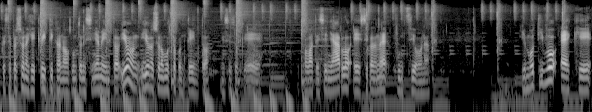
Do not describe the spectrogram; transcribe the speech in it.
queste persone che criticano appunto l'insegnamento, io, io non sono molto contento, nel senso che ho provato a insegnarlo e secondo me funziona. Il motivo è che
